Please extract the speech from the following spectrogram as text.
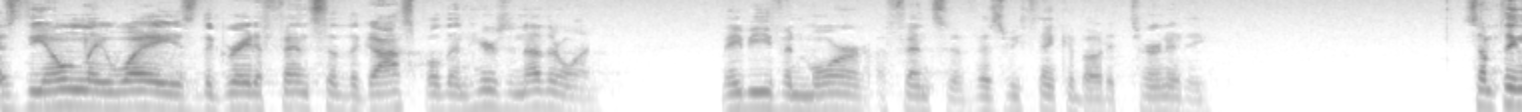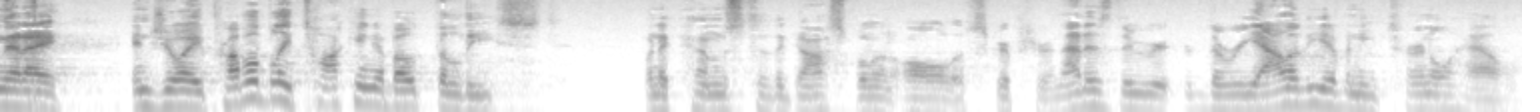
as the only way is the great offense of the gospel, then here's another one, maybe even more offensive as we think about eternity. Something that I enjoy probably talking about the least when it comes to the gospel and all of Scripture, and that is the, the reality of an eternal hell.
